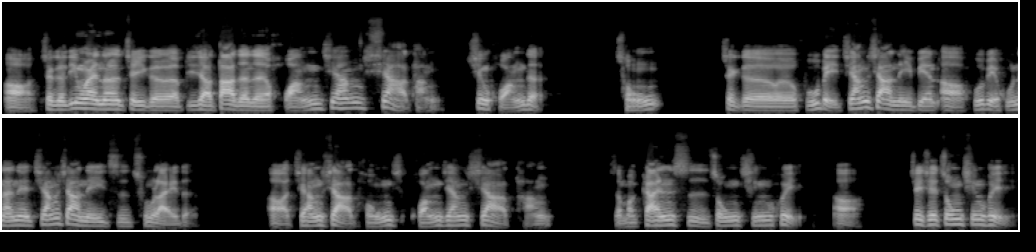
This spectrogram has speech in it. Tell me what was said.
啊。这个另外呢，这个比较大的呢，黄江夏塘，姓黄的，从。这个湖北江夏那边啊，湖北湖南那江夏那一支出来的，啊，江夏同黄江夏塘，什么甘氏宗亲会啊，这些宗亲会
